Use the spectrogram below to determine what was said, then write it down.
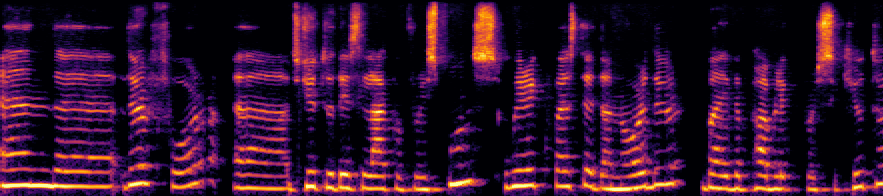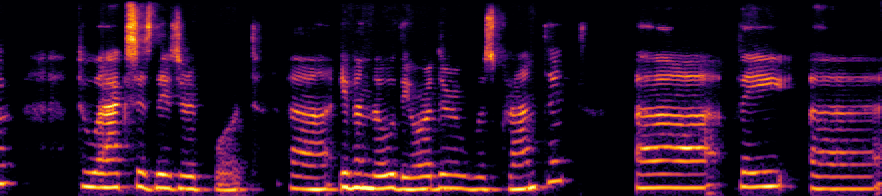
And uh, therefore, uh, due to this lack of response, we requested an order by the public prosecutor to access this report. Uh, even though the order was granted, uh, they uh,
